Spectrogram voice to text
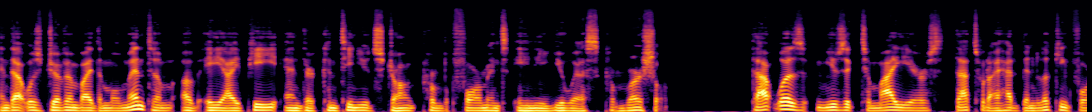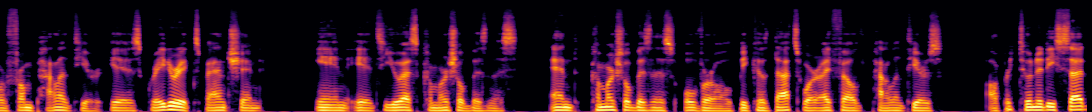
and that was driven by the momentum of AIP and their continued strong performance in the US commercial. That was music to my ears. That's what I had been looking for from Palantir is greater expansion in its US commercial business and commercial business overall because that's where I felt Palantir's opportunity set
